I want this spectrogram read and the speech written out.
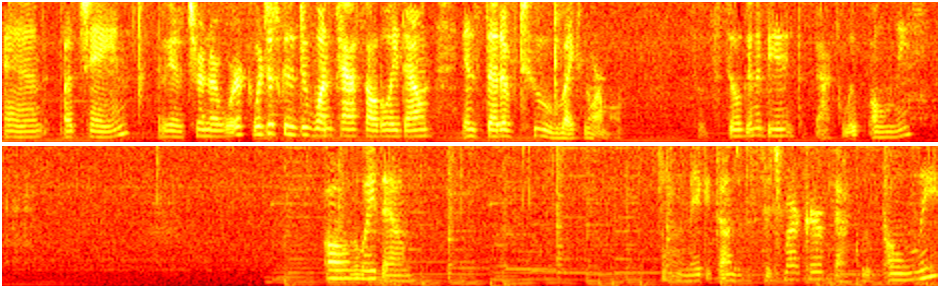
and a chain. And we're going to turn our work. We're just going to do one pass all the way down instead of two like normal. So it's still going to be the back loop only. All the way down. I'm going to make it down to the stitch marker, back loop only.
